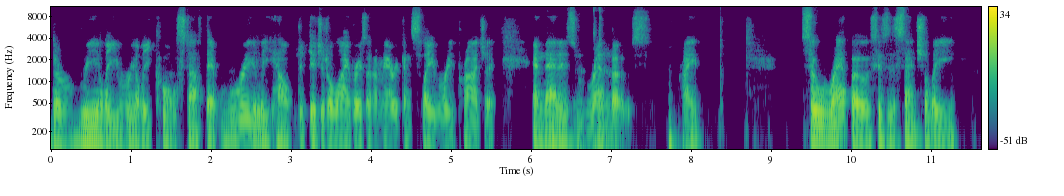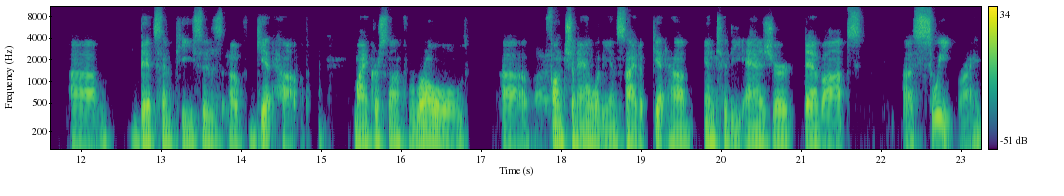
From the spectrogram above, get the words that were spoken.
the really, really cool stuff that really helped the Digital Libraries on American Slavery Project, and that is repos, right? So repos is essentially um, bits and pieces of GitHub. Microsoft rolled uh, functionality inside of GitHub into the Azure DevOps uh, suite, right?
